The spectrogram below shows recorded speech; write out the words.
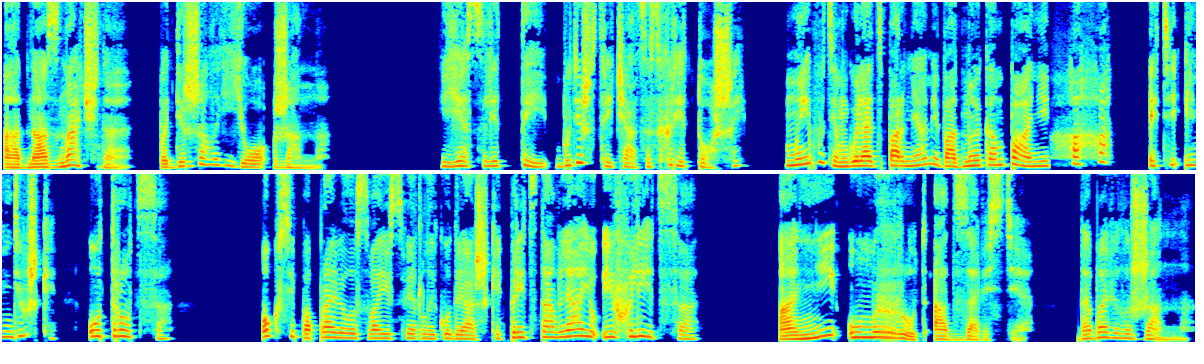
«Однозначно!» — поддержала ее Жанна. «Если ты будешь встречаться с Хритошей, мы будем гулять с парнями в одной компании. Ха-ха! Эти индюшки утрутся!» Окси поправила свои светлые кудряшки. «Представляю их лица!» «Они умрут от зависти», — добавила Жанна.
